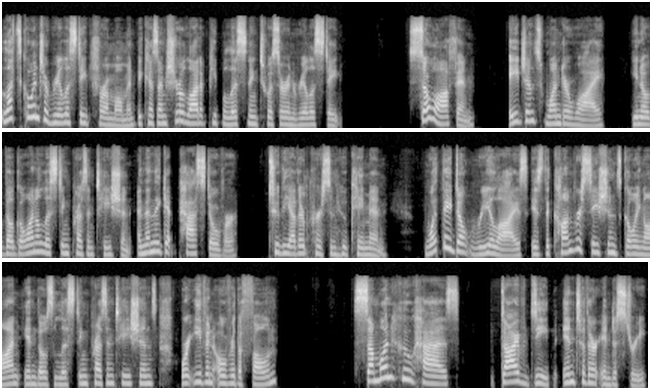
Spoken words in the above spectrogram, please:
Let's go into real estate for a moment because I'm sure a lot of people listening to us are in real estate. So often, agents wonder why, you know, they'll go on a listing presentation and then they get passed over to the other person who came in. What they don't realize is the conversations going on in those listing presentations or even over the phone. Someone who has dived deep into their industry,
